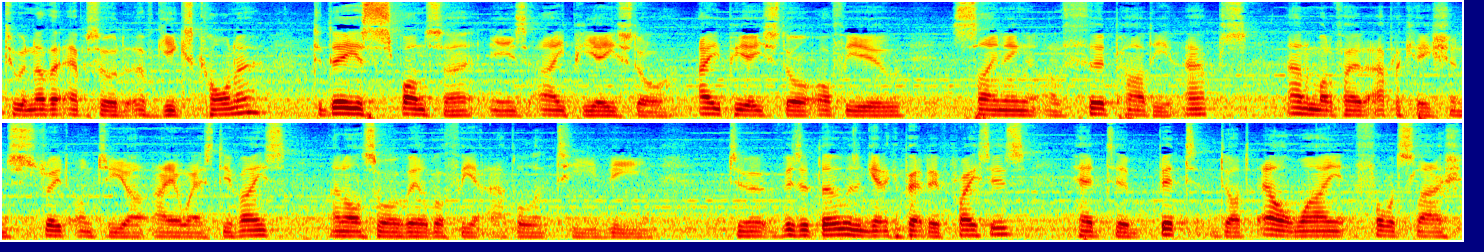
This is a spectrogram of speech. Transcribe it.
to another episode of Geeks Corner. Today's sponsor is IPA Store. IPA Store offer you signing of third-party apps and modified applications straight onto your iOS device and also available for your Apple TV. To visit those and get competitive prices, head to bit.ly forward slash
